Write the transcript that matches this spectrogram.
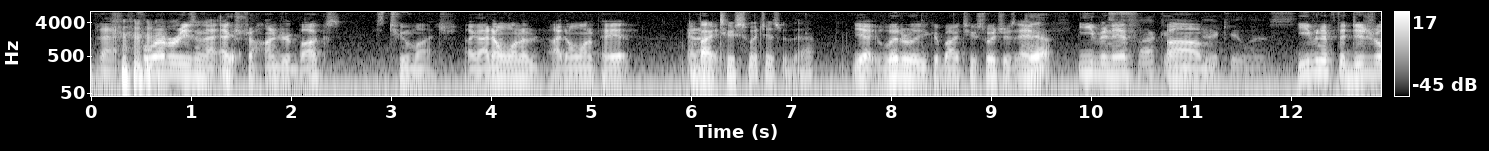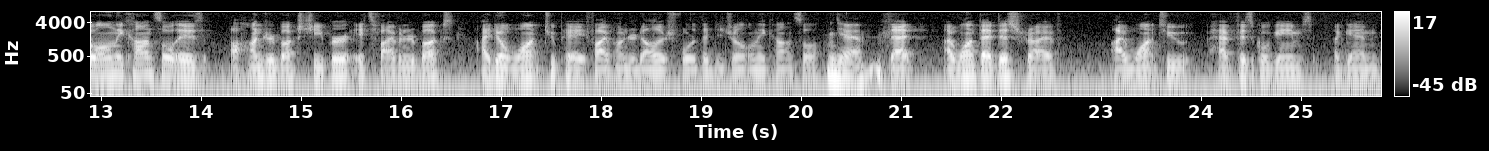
that. For whatever reason, that Yeah. extra hundred bucks is too much. Like I don't want to, I don't want to pay it. You can buy I- two switches with that. Yeah, literally, you could buy two switches, and Yeah. Even if fucking um, ridiculous. even if the digital only console is a hundred bucks cheaper, it's five hundred bucks. I don't want to pay five hundred dollars for the digital only console. Yeah. That I want that disc drive. I want to have physical games again.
